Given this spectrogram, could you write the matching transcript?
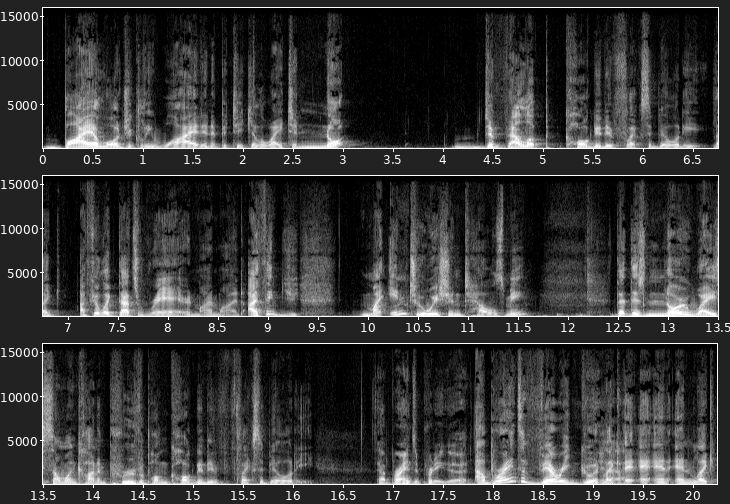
biologically wired in a particular way to not develop cognitive flexibility like i feel like that's rare in my mind i think you, my intuition tells me that there's no way someone can't improve upon cognitive flexibility Our brains are pretty good. our brains are very good like and, and and like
